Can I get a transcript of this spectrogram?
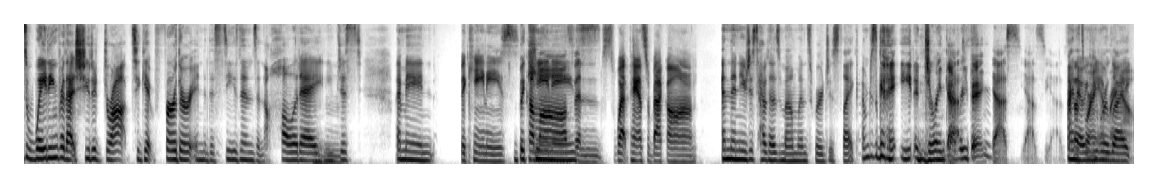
just waiting for that shoe to drop to get further into the seasons and the holiday? And you Mhm. just, I mean, bikinis, come off Bikinis. and sweatpants are back on. And then you just have those moments where just like, I'm just going to eat and drink Yes. everything. Yes, yes, yes. I That's know you am were right like, now.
